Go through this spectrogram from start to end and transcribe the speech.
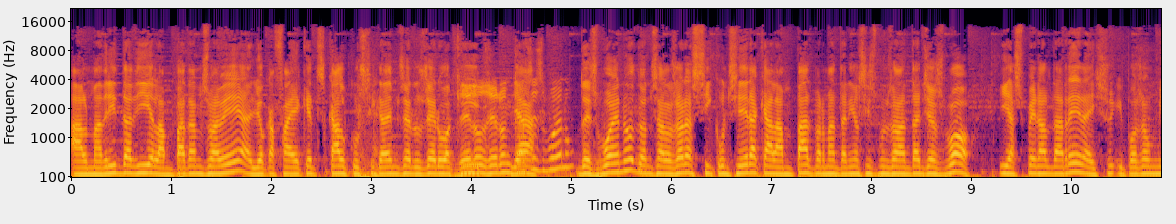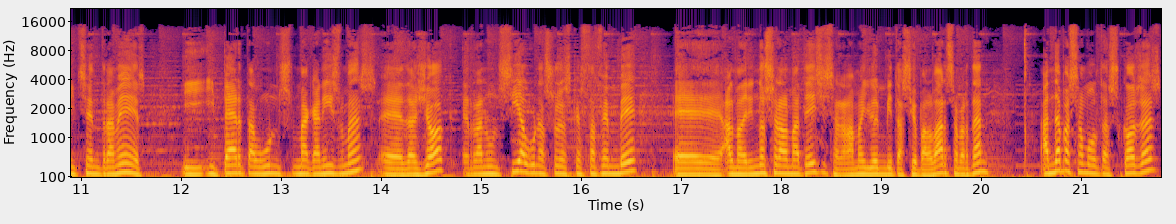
al Madrid de dir l'empat ens va bé, allò que fa aquests càlculs, si quedem 0-0 aquí... 0-0 en casa és bueno? És bueno, doncs aleshores, si considera que l'empat per mantenir els 6 punts d'avantatge és bo i espera al darrere i, i posa un mig centre més i, i perd alguns mecanismes eh, de joc, eh, renuncia a algunes coses que està fent bé, eh, el Madrid no serà el mateix i serà la millor invitació pel Barça. Per tant, han de passar moltes coses,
